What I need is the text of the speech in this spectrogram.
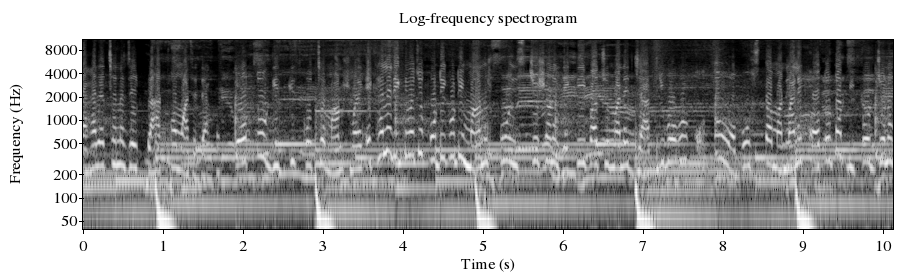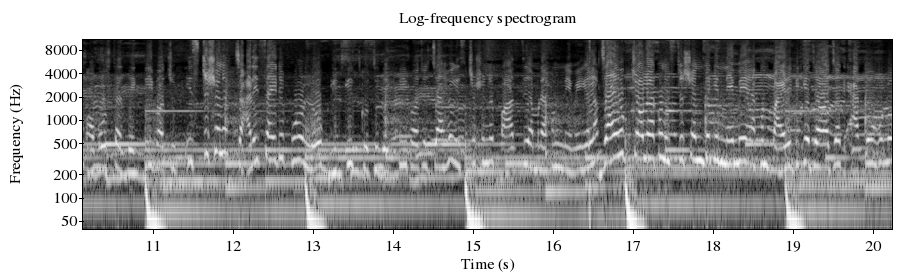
দেখা যাচ্ছে না যে প্ল্যাটফর্ম আছে। দেখো, কত গিজগিজ করছে মানুষ। মানে এখানে দেখতে পাচ্ছ, কোটি কোটি মানুষ পুরো স্টেশনে দেখতেই পাচ্ছ। মানে যাত্রী বহু কত অবস্থা মানে মানে কতটা বিপজ্জনক অবস্থা দেখতেই পাচ্ছ। স্টেশনের চারি সাইডে পুরো লোক গিজগিজ করছে, দেখতেই পাচ্ছ। যাই হোক স্টেশনের পাশ দিয়ে আমরা এখন নেমে গেলাম। যাই হোক, চলো এখন স্টেশন থেকে নেমে এখন বাইরের দিকে যাওয়া যাক। এতগুলো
